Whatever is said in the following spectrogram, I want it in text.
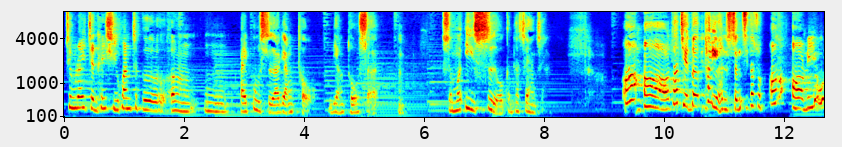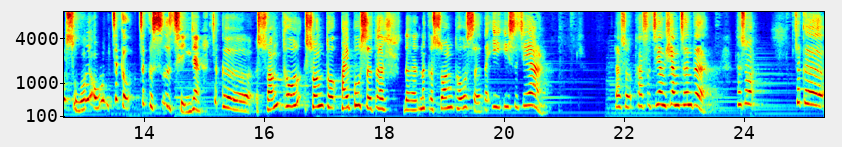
将来真很喜欢这个嗯嗯白布蛇啊，两头两头蛇？嗯，什么意思？”我跟他这样讲。啊哦，他觉得他也很神奇。他说：“啊哦，你为什么要问这个这个事情？这样，这个双头双头白布蛇的的那个双头蛇的意义是这样。”他说：“他是这样象征的。”他说：“这个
